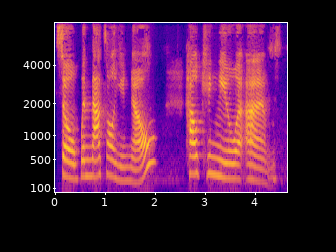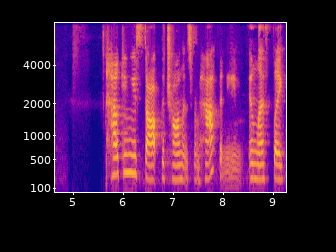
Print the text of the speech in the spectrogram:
So when that's all you know how can you um how can you stop the traumas from happening unless like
